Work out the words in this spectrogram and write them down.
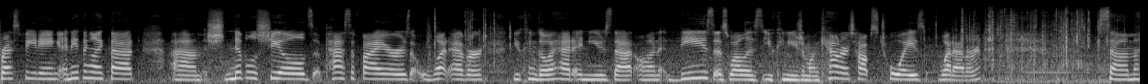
breastfeeding, anything like that, um, nipple shields, pacifiers, whatever. You can go ahead and use that on these as well as you can use them on countertops, toys, whatever some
